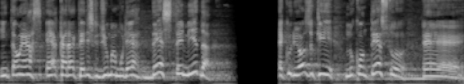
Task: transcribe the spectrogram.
Então é a, é característica de uma mulher destemida. É curioso que no contexto é,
